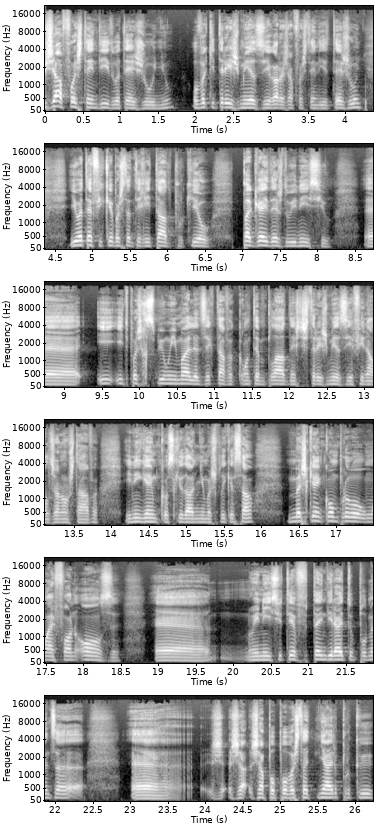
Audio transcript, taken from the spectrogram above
já foi estendido até junho Houve aqui três meses e agora já foi estendido até junho. E eu até fiquei bastante irritado porque eu paguei desde o início uh, e, e, depois recebi um e-mail a dizer que estava contemplado nestes três meses e afinal já não estava. E ninguém me conseguiu dar nenhuma explicação. Mas quem comprou um iPhone 11 uh, eh, no início teve, tem direito, pelo menos, a. Uh, já, já poupou bastante dinheiro porque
